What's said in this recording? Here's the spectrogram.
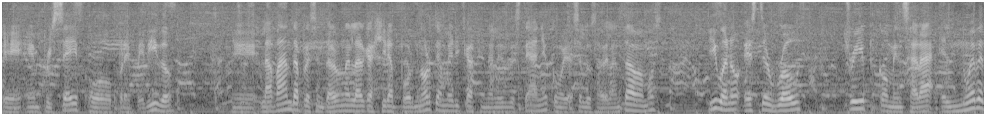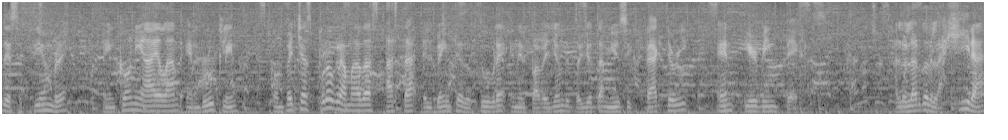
eh, en pre-save o prepedido. Eh, la banda presentará una larga gira por Norteamérica a finales de este año, como ya se los adelantábamos. Y bueno, este road trip comenzará el 9 de septiembre en Coney Island, en Brooklyn, con fechas programadas hasta el 20 de octubre en el pabellón de Toyota Music Factory en Irving, Texas. A lo largo de la gira,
